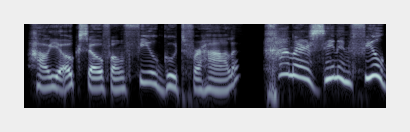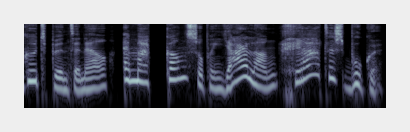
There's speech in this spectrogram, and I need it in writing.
Hou je ook zo van feel-good verhalen? Ga naar zininfeelgood.nl en maak kans op een jaar lang gratis boeken.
